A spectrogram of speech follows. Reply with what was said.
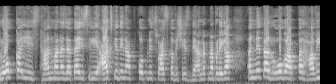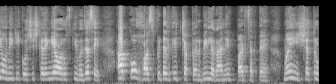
रोग का ये स्थान माना जाता है, इसीलिए आज के दिन आपको अपने स्वास्थ्य का विशेष ध्यान रखना पड़ेगा। अन्यथा रोग आप पर हावी होने की कोशिश करेंगे और उसकी वजह से आपको हॉस्पिटल के चक्कर भी लगाने पड़ सकते हैं। वहीं शत्रु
